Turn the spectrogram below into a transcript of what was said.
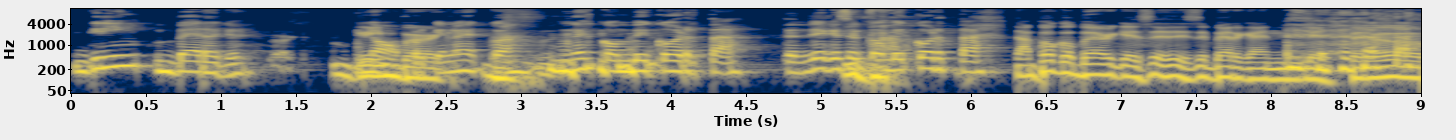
Greenberg. No, porque no es, con, B corta. Tendría que ser con B corta. Tampoco Berg es, verga en inglés, pero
